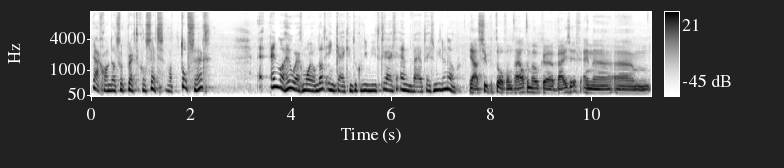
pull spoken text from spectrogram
ja, gewoon dat soort practical sets. Wat tof zeg. En wel heel erg mooi om dat inkijkje natuurlijk op die manier te krijgen. En wij op deze manier dan ook. Ja, super tof, want hij had hem ook uh, bij zich. En uh, um,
